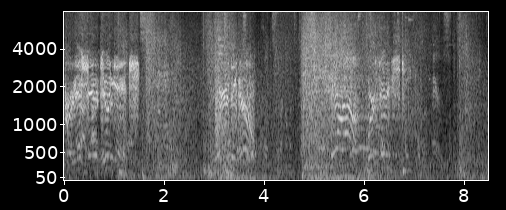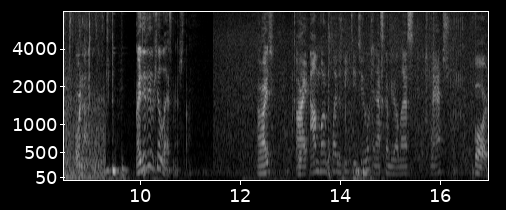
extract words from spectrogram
Permission to engage. Where'd they go? They're out. I did get a kill last match, though. Alright. Alright, I'm gonna play the BT2, and that's gonna be our last match. For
